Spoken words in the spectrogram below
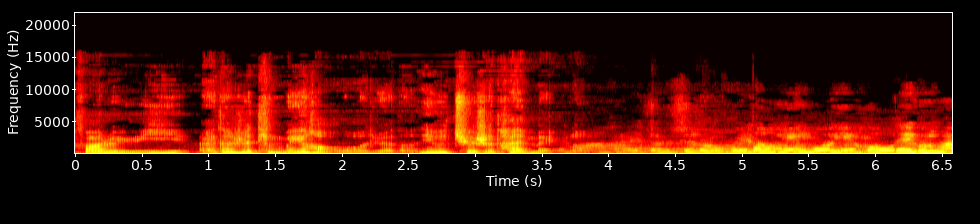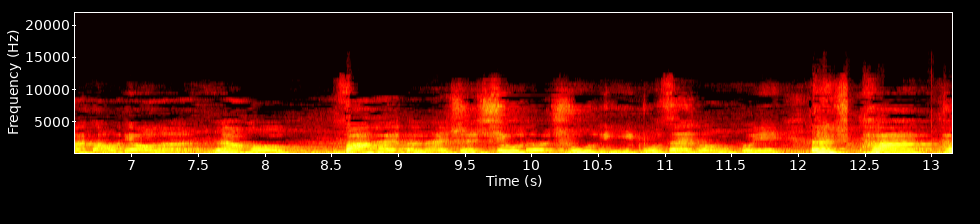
发着雨衣，哎，但是挺美好的，我觉得，因为确实太美了。法海转世轮回，到民国以后，雷峰塔倒掉了，然后法海本来是修得出离，不再轮回，但是他他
